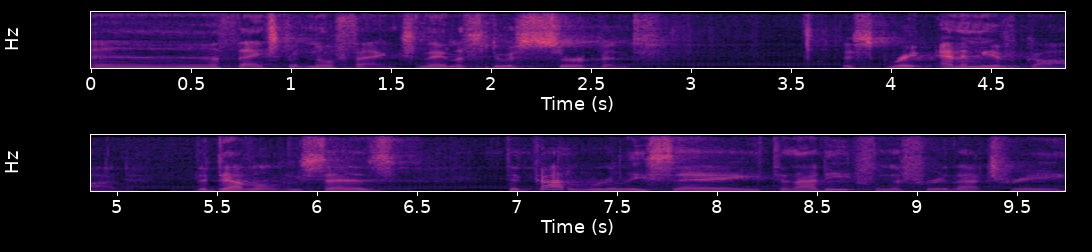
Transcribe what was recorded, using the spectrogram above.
eh, thanks, but no thanks. And they listen to a serpent, this great enemy of God, the devil, who says, Did God really say to not eat from the fruit of that tree?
